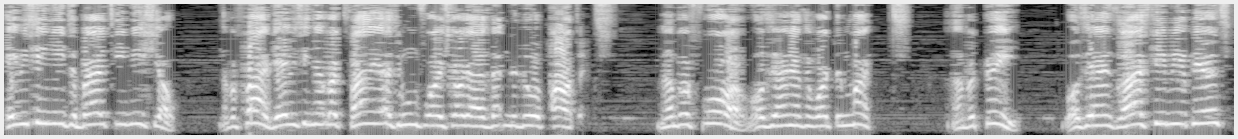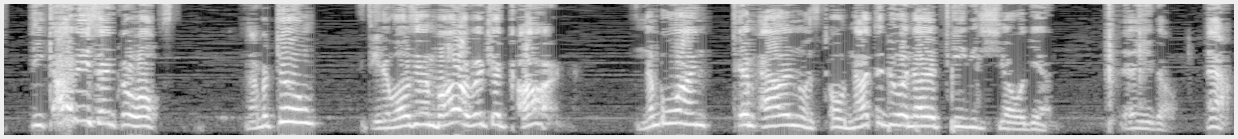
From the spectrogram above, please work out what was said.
ABC needs a better TV show. Number 5. The ABC network finally has room for a show that has nothing to do with politics. Number 4. Roseanne hasn't worked in months. Number 3. Roseanne's last TV appearance, the Comedy Central host. Number 2. It's either Roseanne Barr or Richard Karn. Number 1. Tim Allen was told not to do another TV show again. There you go. Now,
